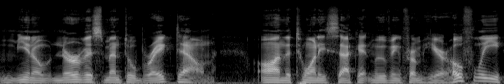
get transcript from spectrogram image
you know nervous mental breakdown on the 22nd moving from here. Hopefully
